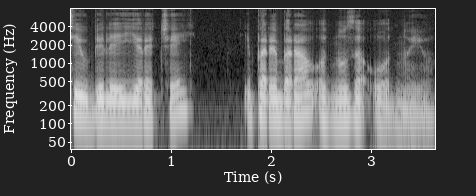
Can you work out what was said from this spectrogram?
сів біля її речей і перебирав одну за одною.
